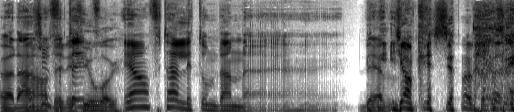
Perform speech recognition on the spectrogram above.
Ja, den hadde hadde de i fortell- fjor òg. Ja, fortell litt om den. eh, Jan Christian, holdt jeg på å si.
